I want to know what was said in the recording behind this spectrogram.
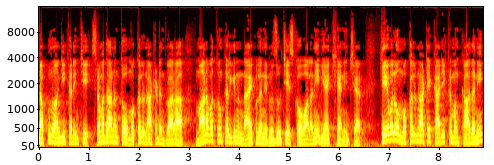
తప్పును అంగీకరించి శ్రమదానంతో మొక్కలు నాటడం ద్వారా మానవత్వం కలిగిన నాయకులని రుజువు చేసుకోవాలని వ్యాఖ్యానించారు. కేవలం మొక్కలు నాటే కార్యక్రమం కాదని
